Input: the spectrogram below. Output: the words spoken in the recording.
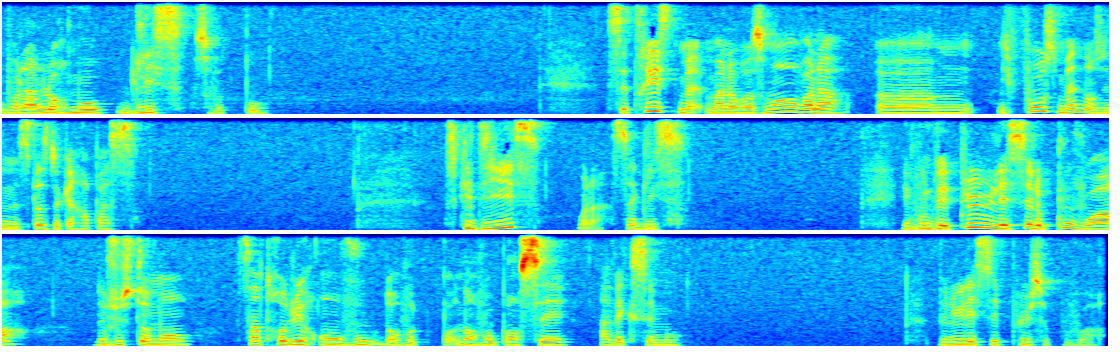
voilà, leurs mots glissent sur votre peau. C'est triste, mais malheureusement, voilà, euh, il faut se mettre dans une espèce de carapace. Ce qu'ils disent, voilà, ça glisse. Et vous ne devez plus laisser le pouvoir de justement s'introduire en vous, dans, votre, dans vos pensées, avec ces mots. Ne lui laissez plus ce pouvoir.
